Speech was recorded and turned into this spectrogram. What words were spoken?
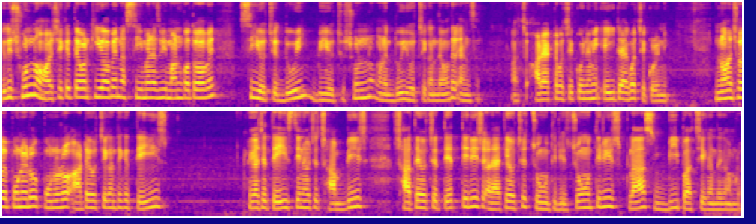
যদি শূন্য হয় সেক্ষেত্রে আবার কী হবে না সি মাইনাস বি মান কত হবে? সি হচ্ছে দুই বি হচ্ছে শূন্য মানে দুই হচ্ছে এখান থেকে আমাদের অ্যান্সার আচ্ছা আর একটা বার চেক করিনি আমি এইটা একবার চেক করে নিই। নয়, ছয়, পনেরো পনেরো, আটে হচ্ছে এখান থেকে তেইশ, ঠিক আছে, তেইশ, তিনে হচ্ছে ছাব্বিশ, সাতে হচ্ছে তেত্রিশ, আর একে হচ্ছে চৌত্রিশ। চৌত্রিশ প্লাস বি পাচ্ছি এখান থেকে আমরা,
